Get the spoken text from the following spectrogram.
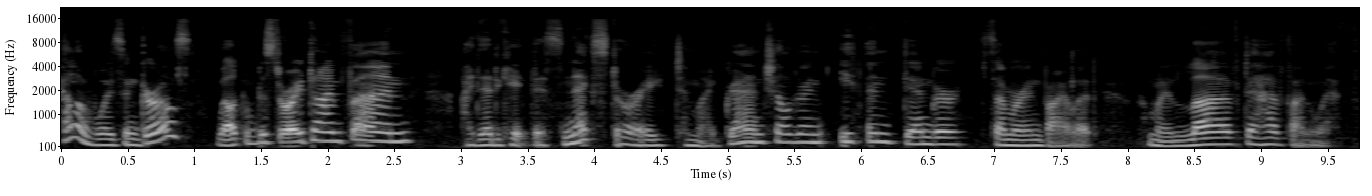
Hello, boys and girls. Welcome to Storytime Fun. I dedicate this next story to my grandchildren, Ethan, Denver, Summer, and Violet, whom I love to have fun with.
